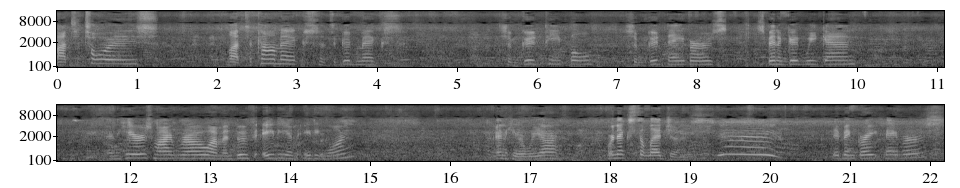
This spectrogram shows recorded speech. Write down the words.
Lots of toys, lots of comics. It's a good mix. Some good people, some good neighbors. It's been a good weekend. And here's my row. I'm in booth 80 and 81. And here we are. We're next to Legends. Yay! They've been great neighbors.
